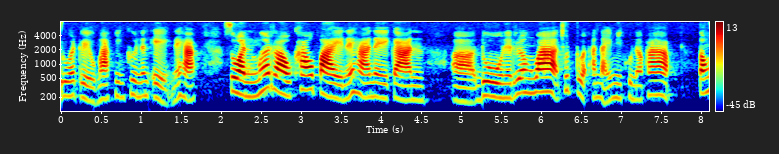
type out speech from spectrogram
รวดเร็วมากยิ่งขึ้นนั่นเองนะคะส่วนเมื่อเราเข้าไปนะคะในการดูในเรื่องว่าชุดตรวจอันไหนมีคุณภาพ ต้อง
